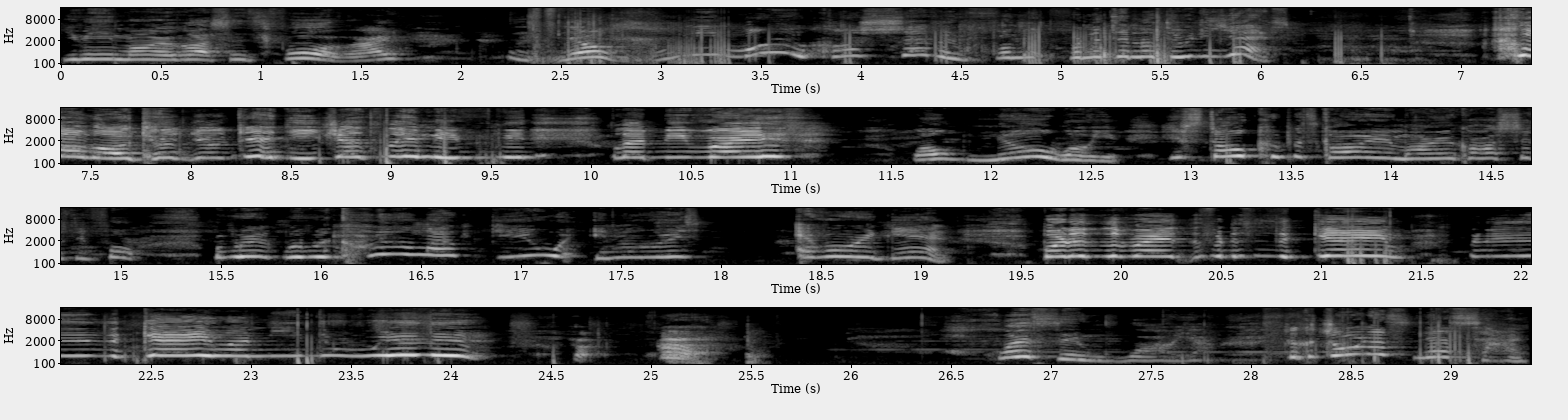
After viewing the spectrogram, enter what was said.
You mean Mario Kart 64, right? No, we mean Mario Kart 7 from, from Nintendo 3DS. Come on, can you, just let me, me let me race? Well, no, William. You stole Koopa's car in Mario Kart 64. But we, we, we couldn't allow you in a race ever again. But it's the race, but this is a game. But this is game. I need to win it. Listen, Wario. You can join us next time,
